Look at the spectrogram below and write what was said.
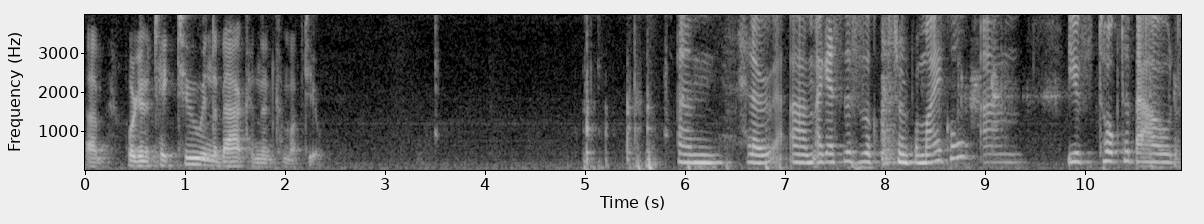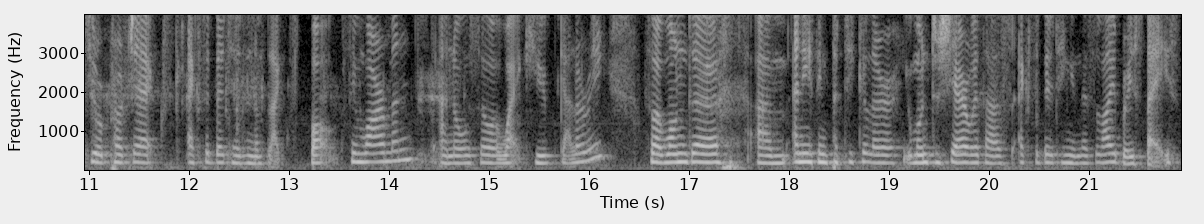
Um, we're gonna take two in the back and then come up to you. Um, hello. Um, I guess this is a question for Michael. Um, you've talked about your projects exhibited in a black box environment and also a white cube gallery. So I wonder um, anything particular you want to share with us exhibiting in this library space?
